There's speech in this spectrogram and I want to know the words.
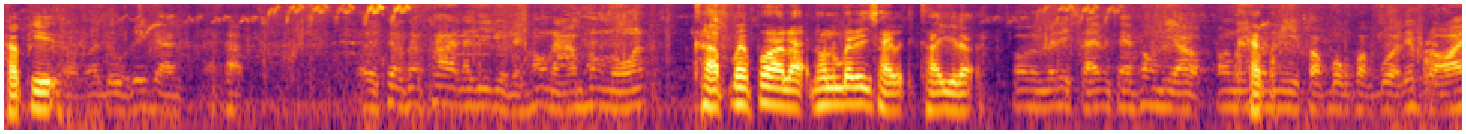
ครับพี่เดี๋ยวมาดูด้วยกันนะครับเออเครื่องซักผ้าน่าจะอยู่ในห้องน้ำห้องโน้นครับไม่เพราะว่าละนนไม่ได้ใช้ใช้อยู่แล้ว เพราะมันไม่ได้ใช้มันใช้ห้องเดียวห้องนี้ครับ มันมีฝักบงฝักบัวเรียบร้อย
